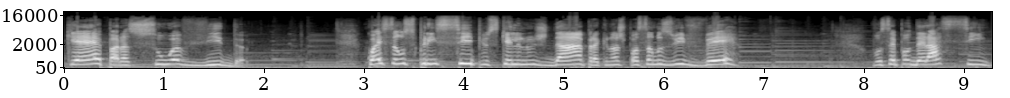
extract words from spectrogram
quer para a sua vida, Quais são os princípios que ele nos dá para que nós possamos viver? Você poderá sim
